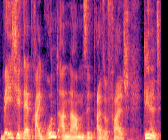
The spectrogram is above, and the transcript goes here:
Welche der drei Grundannahmen sind also falsch? Gilt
